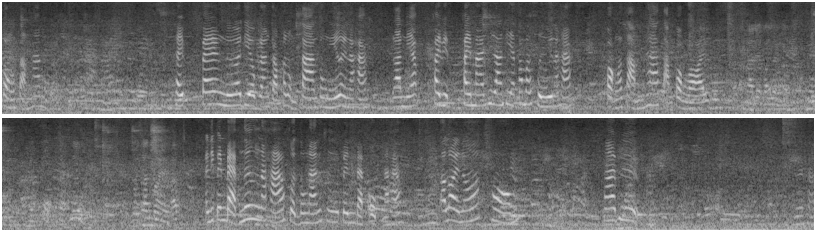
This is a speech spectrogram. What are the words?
กล่องสามห้าเหมือนกัน ใช้แป้งเนื้อเดียวกันกับขนมตาลตรงนี้เลยนะคะ ร้านเนี้ยใครใครมาที่ร้านที่จะต้องมาซื้อนะคะ กล่องละสามห้าสามกล่องร้อยทานเดียวกันเลยครับแบบอบแบบนึ่งเวอร์ชันใหม่ครับ อันนี้เป็นแบบนึ่งนะคะ ส่วนตรงนั้นคือเป็นแบบอบนะคะอืมอร่อยเนาะหอมใช่พี่นี่ค่ะ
